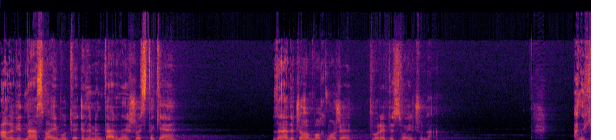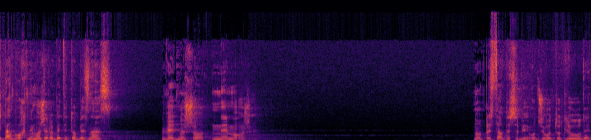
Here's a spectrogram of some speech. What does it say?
Але від нас має бути елементарне щось таке, заради чого Бог може творити свої чуда. А не хіба Бог не може робити то без нас? Видно, що не може. Ну, представте собі, от живуть тут люди,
